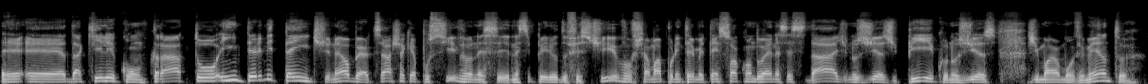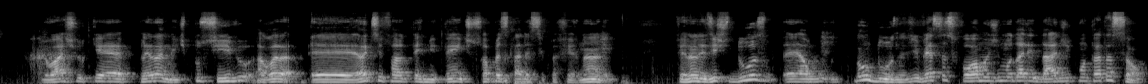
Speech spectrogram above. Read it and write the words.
é, é daquele contrato intermitente, né, Alberto? Você acha que é possível nesse, nesse período festivo chamar por intermitente só quando é necessidade, nos dias de pico, nos dias de maior movimento? Eu acho que é plenamente possível. Agora, é, antes de falar intermitente, só para esclarecer para a Fernanda, Fernanda, existe duas, é, não duas, né, diversas formas de modalidade de contratação.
